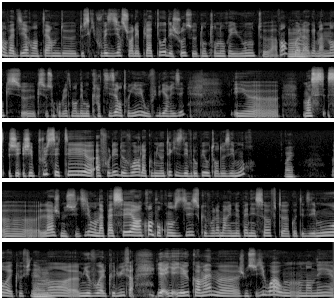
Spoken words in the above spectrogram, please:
on va dire, en termes de, de ce qui pouvait se dire sur les plateaux, des choses dont on aurait eu honte avant, voilà, mmh. maintenant qui se, qui se sont complètement démocratisées entre guillemets ou vulgarisées. Et moi, j'ai plus été affolée de voir la communauté qui se développait autour de Zemmour. là, je me suis dit, on a passé un cran pour qu'on se dise que voilà, Marine Le Pen est soft à côté de Zemmour et que mmh. finalement, mieux vaut elle que lui. Enfin, il y, a eu quand même, je me suis dit, waouh, on, en est,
